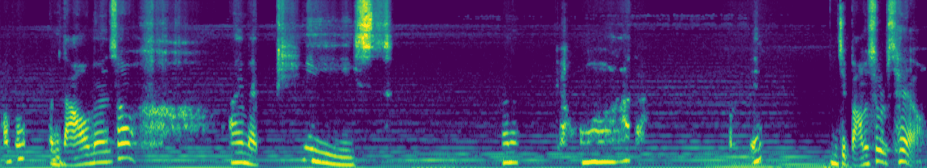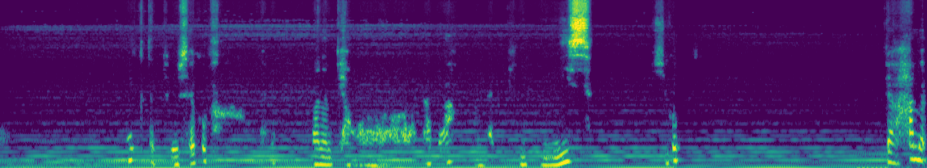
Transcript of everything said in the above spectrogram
하고 나오면서 I'm at peace 나는 평온하다 in 이제 마음속으로 세요 그다음 둘 세고 나는 평온하다 I'm at peace 쉬고 야, 하면,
